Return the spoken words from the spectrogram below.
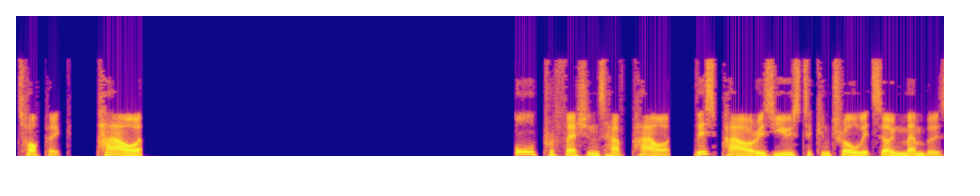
Topic: Power All professions have power. This power is used to control its own members,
